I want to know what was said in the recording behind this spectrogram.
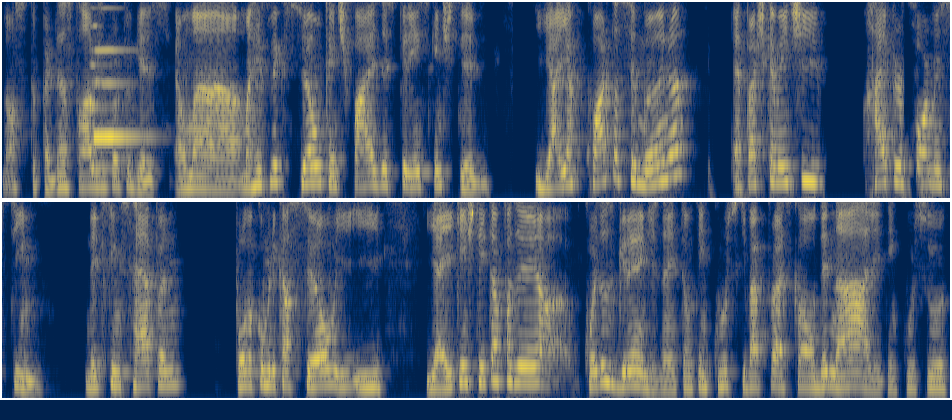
Nossa, tô perdendo as palavras em português. É uma, uma reflexão que a gente faz da experiência que a gente teve. E aí a quarta semana é praticamente high performance team. Make things happen, pouca comunicação e, e e aí que a gente tenta fazer ah, coisas grandes, né? Então tem curso que vai para escalar o Denali, tem curso.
